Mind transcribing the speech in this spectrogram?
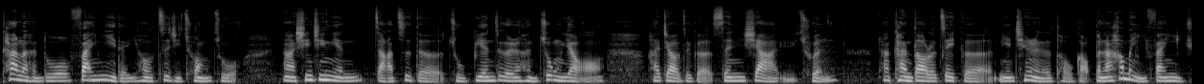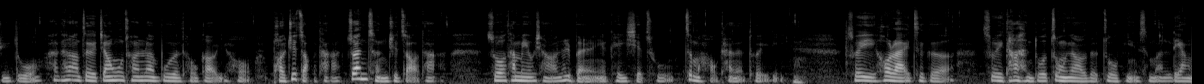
看了很多翻译的以后自己创作。那《新青年》杂志的主编这个人很重要哦，他叫这个森下雨春。他看到了这个年轻人的投稿，本来他们以翻译居多。他看到这个江户川乱步的投稿以后，跑去找他，专程去找他，说他没有想到日本人也可以写出这么好看的推理。所以后来这个，所以他很多重要的作品，什么两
